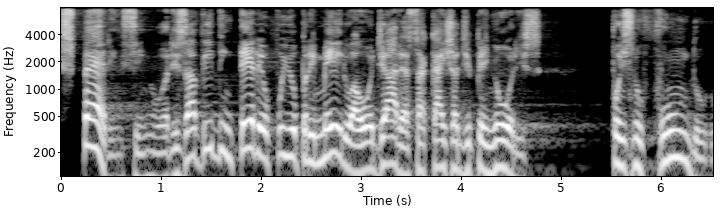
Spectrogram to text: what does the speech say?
Esperem, senhores, a vida inteira eu fui o primeiro a odiar essa caixa de penhores, pois no fundo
